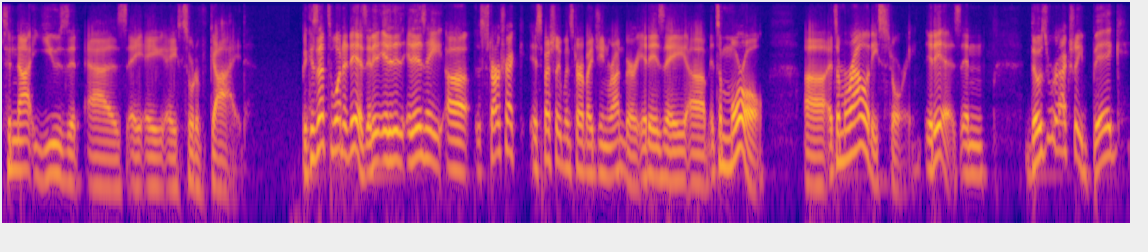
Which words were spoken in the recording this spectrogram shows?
to not use it as a, a, a sort of guide because that's what it is. It, it, it is a uh, Star Trek, especially when started by Gene Roddenberry. It is a uh, it's a moral, uh, it's a morality story. It is, and those were actually big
